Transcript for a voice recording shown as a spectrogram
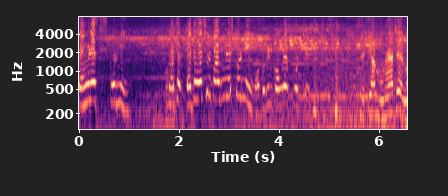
কংগ্রেস কর্মী? কত কত বছর কংগ্রেস কর্মী? কতদিন কংগ্রেস করছে? সে কি আর মনে আছে? ন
